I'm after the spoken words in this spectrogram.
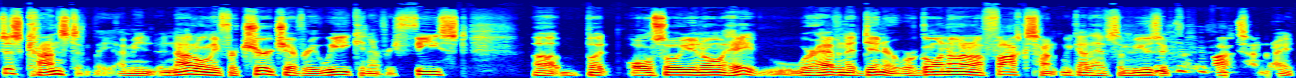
just constantly. I mean, not only for church every week and every feast, uh, but also, you know, hey, we're having a dinner. We're going on a fox hunt. We got to have some music for the fox hunt, right?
